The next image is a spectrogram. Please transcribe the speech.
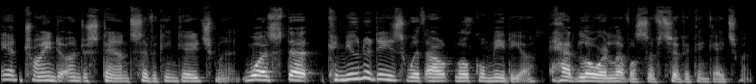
in trying to understand civic engagement was that communities without local media had lower levels of civic engagement.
